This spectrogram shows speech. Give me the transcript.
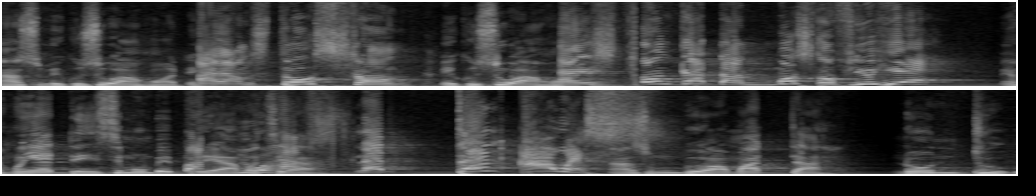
nanso megu so wɔ ahoɔden I am still strong megu so wɔ and stronger than most of you here. me ho yɛ den si mu But you have slept 10 hours. nanso mu bi wɔ a moada nondu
